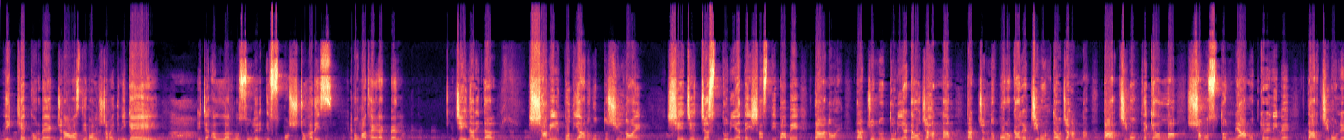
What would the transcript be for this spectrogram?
নিক্ষেপ করবে, একজন আওয়াজ দিয়ে বলেন সবাই, তিনি কে? এটা আল্লাহর রসুলের স্পষ্ট হাদিস। এবং মাথায় রাখবেন যেই নারী তার স্বামীর প্রতি আনুগত্যশীল নয়, সে যে জাস্ট দুনিয়াতেই শাস্তি পাবে তা নয়। তার জন্য দুনিয়াটাও জাহান্নাম, তার জন্য পরকালের জীবনটাও জাহান্নাম। তার জীবন থেকে আল্লাহ সমস্ত নেয়ামত কেড়ে নিবে, তার জীবনে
